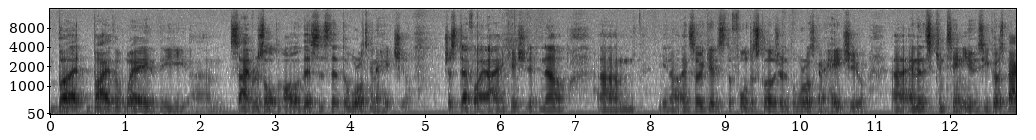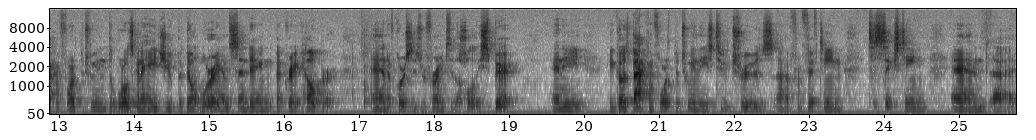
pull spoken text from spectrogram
But by the way, the um, side result of all of this is that the world's going to hate you just FYI, in case you didn't know. Um, you know, and so it gives the full disclosure that the world's going to hate you. Uh, and this continues. He goes back and forth between the world's going to hate you, but don't worry, I'm sending a great helper. And of course, he's referring to the Holy Spirit. And he he goes back and forth between these two truths uh, from 15 to 16 and uh,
